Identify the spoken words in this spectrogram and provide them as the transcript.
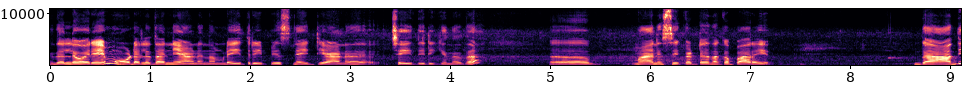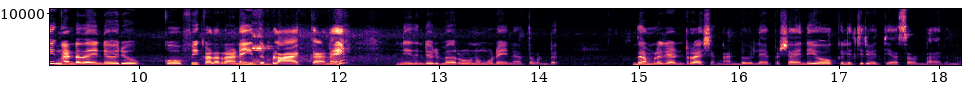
ഇതെല്ലാം ഒരേ മോഡൽ തന്നെയാണ്. നമ്മുടെ ഈ ത്രീ പീസ് നൈറ്റിയാണ് ചെയ്തിരിക്കുന്നത്. മാനസികട്ട് എന്നൊക്കെ പറയും. ഇത് ആദ്യം കണ്ടത് അതിന്റെ ഒരു കോഫി കളറാണ്. ഇത് ബ്ലാക്ക് ആണ് ഇനി ഇതിന്റെ ഒരു മെറൂണും കൂടെ ഇതിനകത്തുണ്ട്. ഇത് നമ്മൾ രണ്ട് പ്രാവശ്യം കണ്ടു അല്ലേ? പക്ഷേ അതിന്റെ യോക്കിൽ ഇച്ചിരി വ്യത്യാസം ഉണ്ടായിരുന്നു.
